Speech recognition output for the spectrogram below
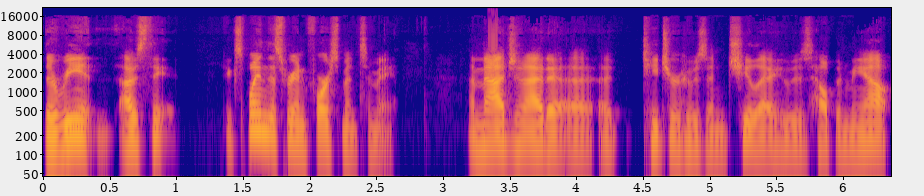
the re I was thinking explain this reinforcement to me. Imagine I had a, a teacher who's in Chile who was helping me out.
